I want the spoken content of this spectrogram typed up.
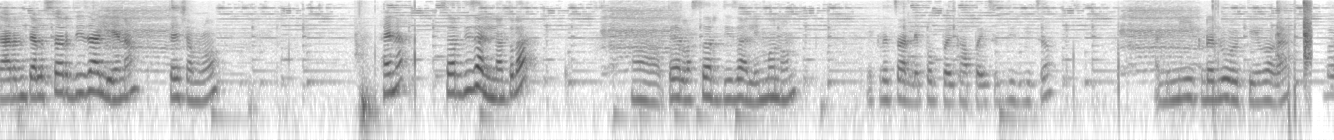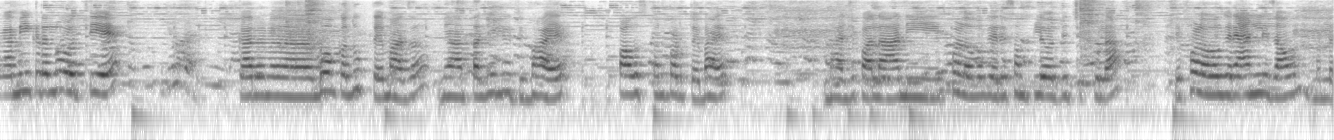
कारण त्याला सर्दी झाली आहे ना त्याच्यामुळं. आहे ना? सर्दी झाली ना तुला? हां त्याला सर्दी झाली म्हणून. इकडे चालले पपई कापायचं दिदीचं. आणि मी इकडे लोळते बघा. बघा मी इकडे लोळतीये. कारण डोकं दुखतंय माझं. मी आता गेली होती बाहेर. पाऊस पण पडतोय बाहेर. भाजीपाला आणि फळं वगैरे संपले होते चिकूला ते फळं वगैरे आणली जाऊन म्हणलं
